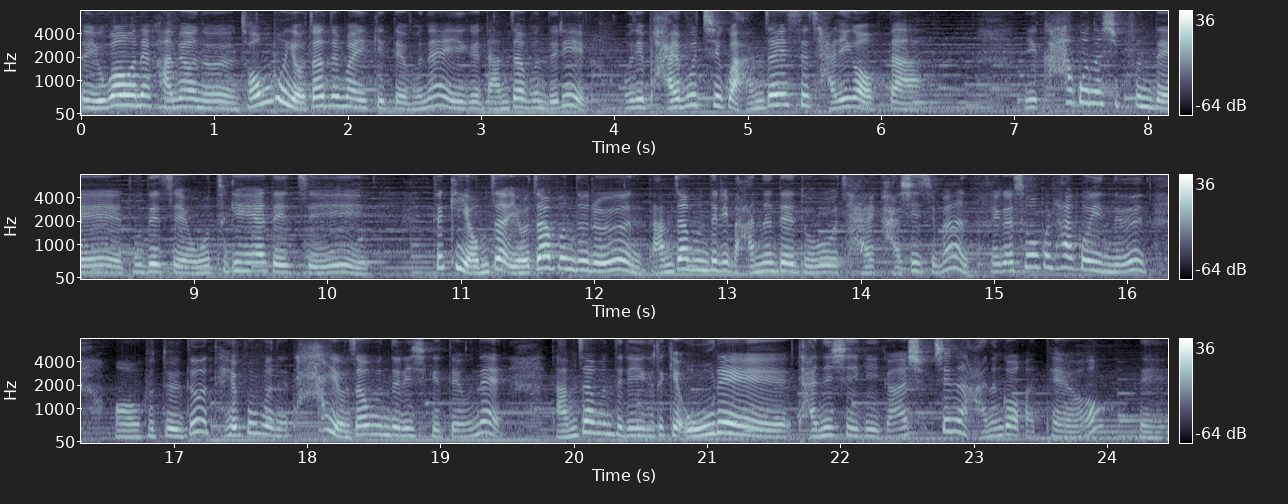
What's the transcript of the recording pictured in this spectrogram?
요가원에 가면은 전부 여자들만 있기 때문에 이게 남자분들이 어디 발 붙이고 앉아있을 자리가 없다 이 하고는 싶은데 도대체 어떻게 해야 될지 특히 여자, 여자분들은 남자분들이 많은데도 잘 가시지만 제가 수업을 하고 있는 어, 곳들도 대부분은 다 여자분들이시기 때문에 남자분들이 그렇게 오래 다니시기가 쉽지는 않은 것 같아요. 네.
